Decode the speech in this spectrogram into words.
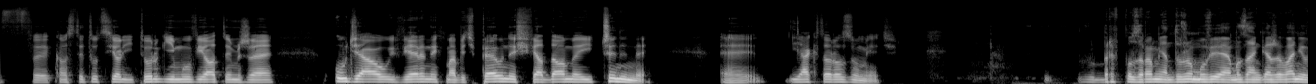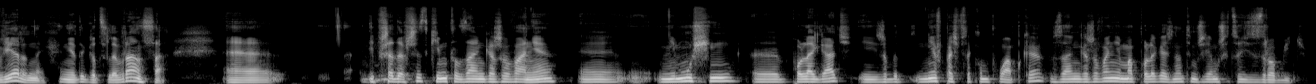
w Konstytucji o liturgii mówi o tym, że udział wiernych ma być pełny, świadomy i czynny. Y, jak to rozumieć? Wbrew pozorom, ja dużo mówiłem o zaangażowaniu wiernych, nie tylko celebransa. E, I przede wszystkim to zaangażowanie Y, nie musi y, polegać i żeby nie wpaść w taką pułapkę, zaangażowanie ma polegać na tym, że ja muszę coś zrobić.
